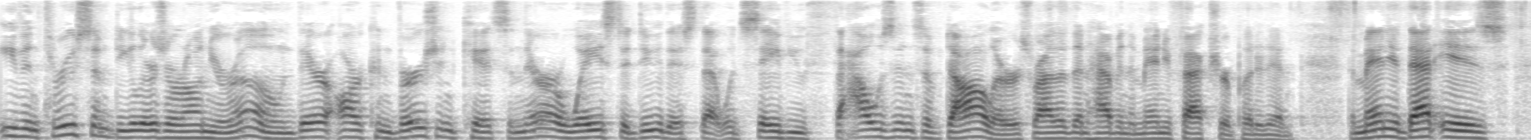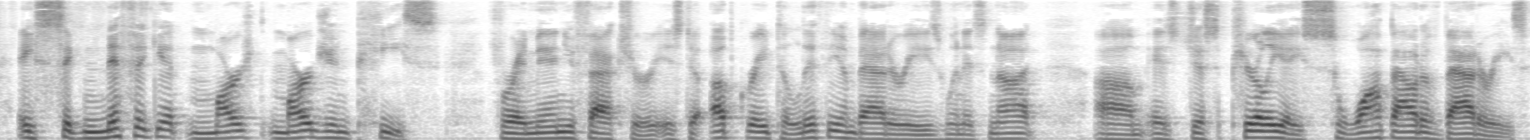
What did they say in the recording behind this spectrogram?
even through some dealers or on your own, there are conversion kits and there are ways to do this that would save you thousands of dollars rather than having the manufacturer put it in. The manu- that is a significant mar- margin piece for a manufacturer is to upgrade to lithium batteries when it's not um, it's just purely a swap out of batteries.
